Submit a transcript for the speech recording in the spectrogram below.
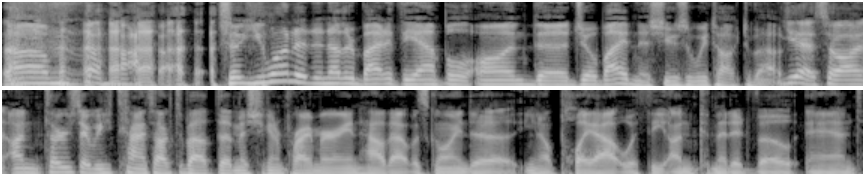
Um, so you wanted another bite at the apple on the Joe Biden issues that we talked about. Yeah, so on, on Thursday we kind of talked about the Michigan primary and how that was going to, you know, play out with the uncommitted vote and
